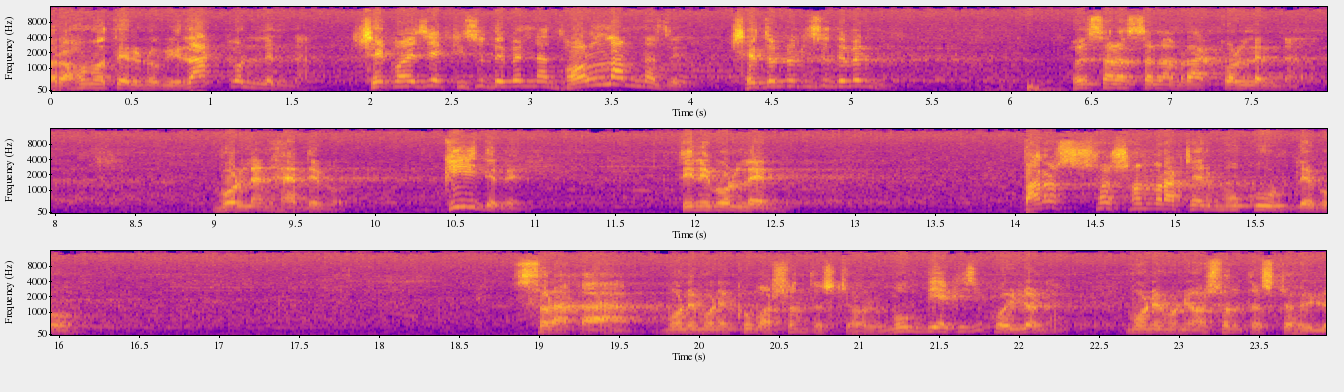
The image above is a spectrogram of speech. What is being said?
রহমতের নবী রাগ করলেন না। সে কয় যে, কিছু দেবেন না, ধরলাম না যে, সেজন্য কিছু দেবেন না। হসাল্লাম রাগ করলেন না। বললেন হ্যাঁ দেব। কি দেবে তিনি বললেন পারস্য সম্রাটের মুকুট দেব। সোরাকা মনে মনে খুব অসন্তুষ্ট হলো। মুখ দিয়ে কিছু কইল না, মনে মনে অসন্তুষ্ট হইল।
